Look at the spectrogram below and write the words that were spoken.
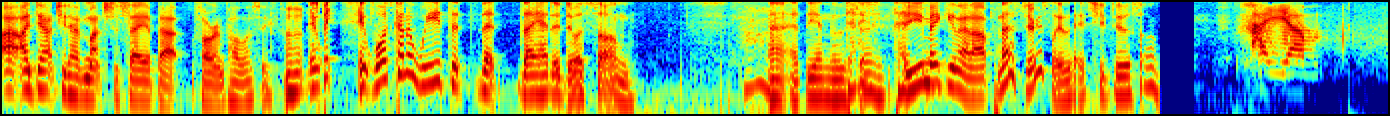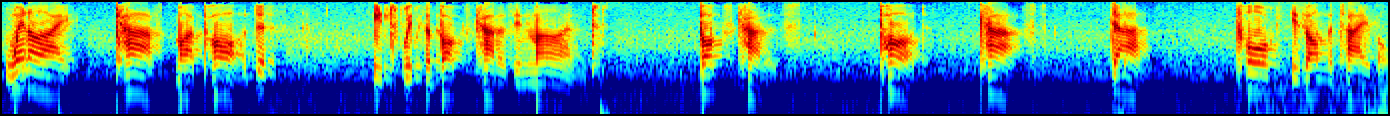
I, I doubt she'd have much to say about foreign policy. Mhm. It, Spe- it was kind of weird that, that they had to do a song uh, at the end of the that show. is that, Are you making that up? no, seriously, they, she did a song. Hey, um, when I cast my pod, it's with the box cutters in mind. Box cutters, pod, cast, done. Pork is on the table.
